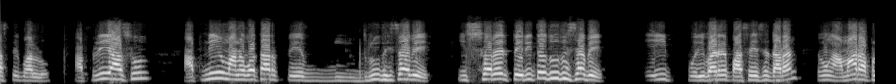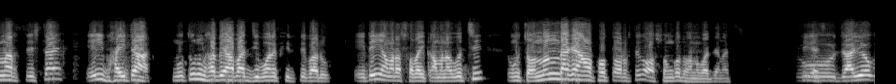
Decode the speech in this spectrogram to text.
আসতে পারল আপনি আসুন আপনিও মানবতার দূত হিসাবে ঈশ্বরের প্রেরিত দূত হিসাবে এই পরিবারের পাশে এসে দাঁড়ান এবং আমার আপনার চেষ্টায় এই ভাইটা নতুন ভাবে আবার জীবনে ফিরতে পারুক। এটাই আমরা সবাই কামনা করছি এবং চন্দনদাকে আমার তরফ থেকে অসংখ্য ধন্যবাদ জানাচ্ছি। ঠিক তো যাই হোক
